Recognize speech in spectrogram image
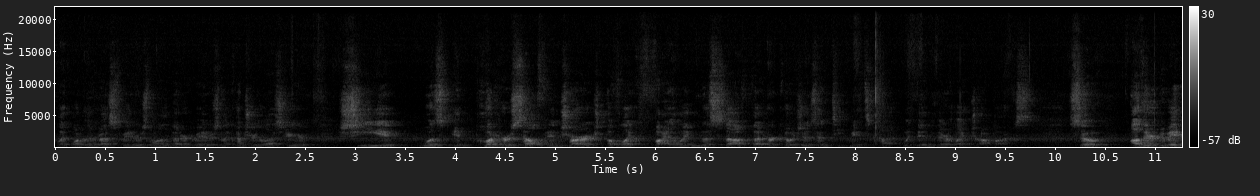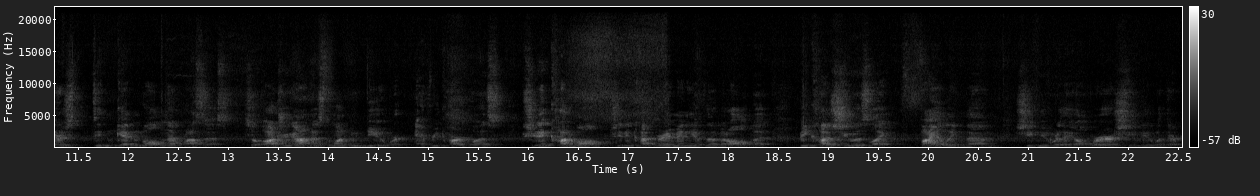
like one of their best debaters, one of the better debaters in the country last year, she was it put herself in charge of like filing the stuff that her coaches and teammates cut within their like Dropbox. So other debaters didn't get involved in that process. So Adriana is the one who knew where every card was. She didn't cut them all. She didn't cut very many of them at all. But because she was like filing them, she knew where they all were. She knew what their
